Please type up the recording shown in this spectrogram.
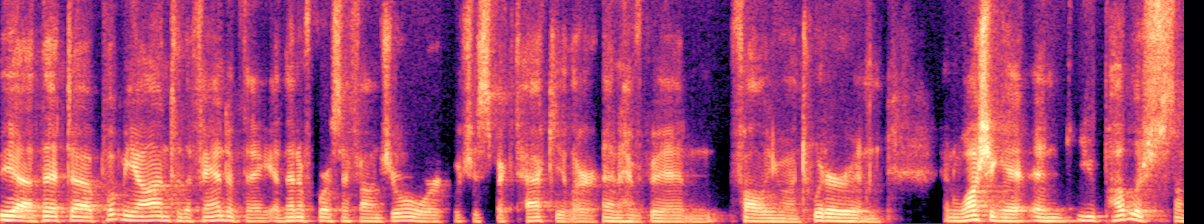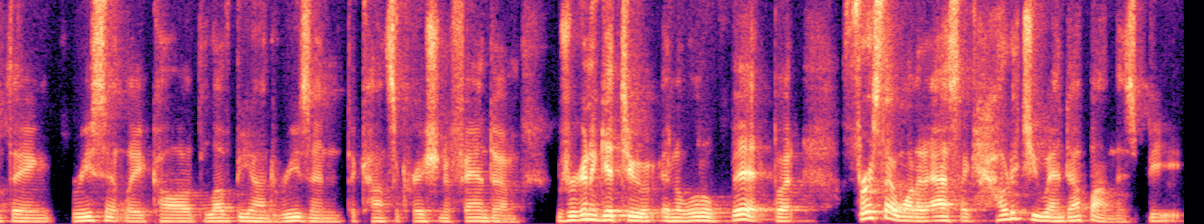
Yeah that uh, put me on to the fandom thing. And then of course i found your work which is spectacular and have been following you on twitter and and watching it. And you published something recently called love beyond reason the consecration of fandom which we're going to get to in a little bit. But first i wanted to ask like how did you end up on this beat?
